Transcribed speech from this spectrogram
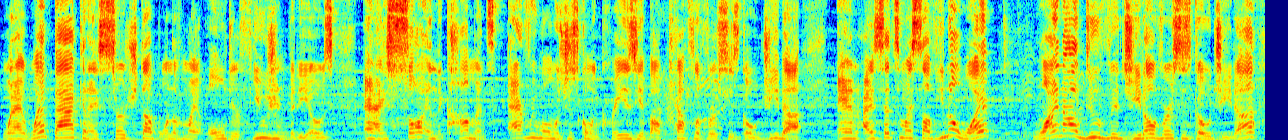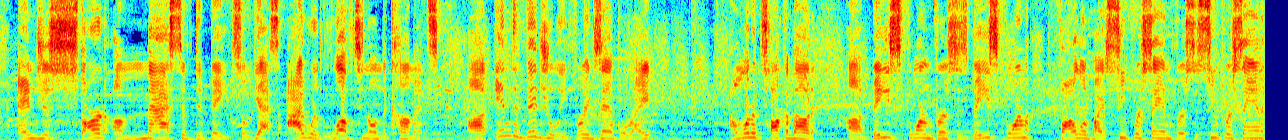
when I went back and I searched up one of my older Fusion videos and I saw in the comments everyone was just going crazy about Kefla versus Gogeta and I said to myself, you know what? Why not do Vegito versus Gogeta and just start a massive debate? So yes, I would love to know in the comments. Uh, individually, for example, right? I want to talk about uh, base form versus base form, followed by Super Saiyan versus Super Saiyan,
